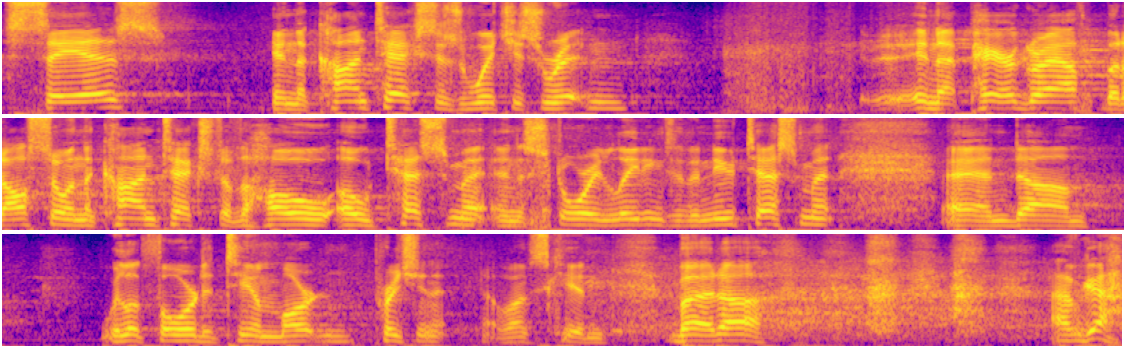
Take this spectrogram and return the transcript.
says in the context in which it's written, in that paragraph, but also in the context of the whole Old Testament and the story leading to the New Testament. And um, we look forward to Tim Martin preaching it. No, I'm just kidding. But uh, I've got.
